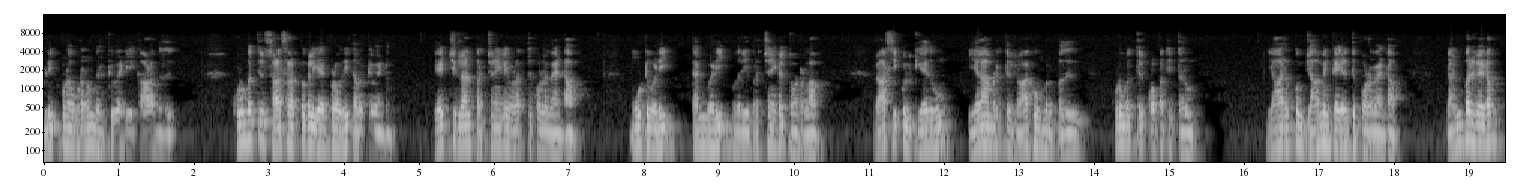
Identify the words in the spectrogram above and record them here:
விழிப்புணர்வுடனும் இருக்க வேண்டிய காலம் இது. குடும்பத்தில் சலசலப்புகள் ஏற்படுவதை தவிர்க்க வேண்டும். பேச்சுகளால் பிரச்சனைகளை வளர்த்து கொள்ள வேண்டாம். மூட்டு வலி கண் வலி முதலிய பிரச்சனைகள் தோன்றலாம். ராசிக்குள் கேதுவும் ஏழாம் இடத்தில் ராகுவும் இருப்பது குடும்பத்தில் குழப்பத்தை தரும். யாருக்கும் ஜாமீன் கையெழுத்து போட வேண்டாம். நண்பர்களிடம்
